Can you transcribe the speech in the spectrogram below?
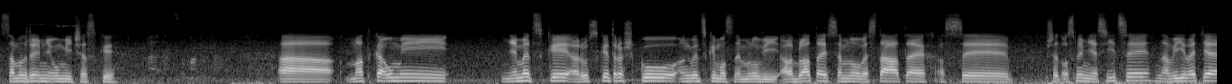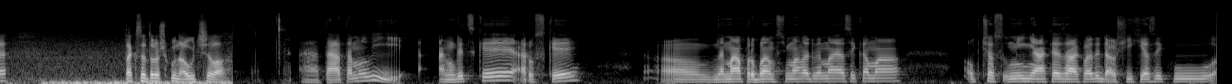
Samozřejmě umí česky. A matka umí německy a rusky trošku, anglicky moc nemluví, ale byla tady se mnou ve státech asi před osmi měsíci na výletě, tak se trošku naučila. A táta mluví anglicky a rusky, a nemá problém s těma dvěma jazykama. Občas umí nějaké základy dalších jazyků,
